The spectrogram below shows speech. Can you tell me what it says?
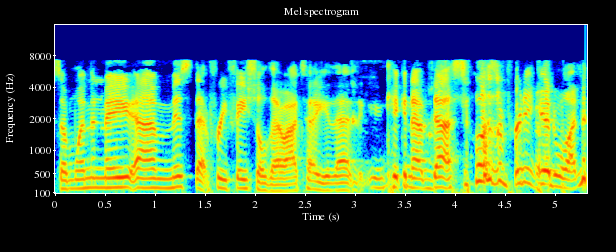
Some women may um, miss that free facial, though. I tell you that kicking up dust was a pretty good one.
